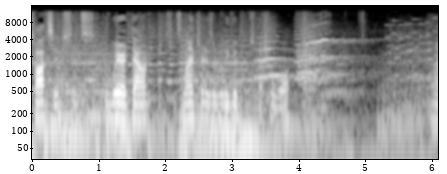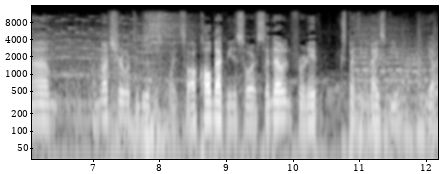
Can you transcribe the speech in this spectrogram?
toxic since I could wear it down, since Lanturn is a really good special wall. Um, I'm not sure what to do at this point, so I'll call back Venusaur, send out Infernape, expecting an ice beam. Yep.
